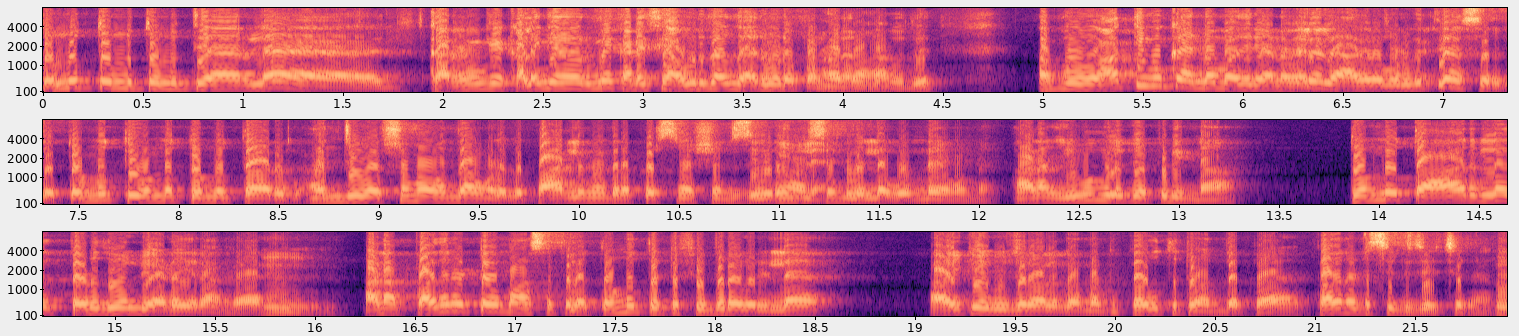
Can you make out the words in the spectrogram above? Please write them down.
தொண்ணூத்தொன்னு தொண்ணூத்தி ஆறுல கலைஞர் கலைஞர் அவருமே கடைசி அவரு தான் வந்து அறுவடை பண்றாரு ஆமா. போது அப்போ அதிமுக என்ன மாதிரியான வேலை அதுல ஒரு வித்தியாசம் இருக்கு. தொண்ணூத்தி ஒண்ணு தொண்ணூத்தாறு அஞ்சு வருஷமும் வந்து அவங்களுக்கு பார்லிமெண்ட் ரெப்ரஸன்டேஷன் ஜீரோ அசம்பிளில ஒண்ணே ஒண்ணு. ஆனா இவங்களுக்கு எப்படின்னா தொண்ணூத்தி ஆறுல படுதோல்வி அடைகிறாங்க ஆனா பதினெட்டே மாசத்துல தொண்ணூத்தெட்டு பிப்ரவரியில ஐக்கிய குஜராத் கவர்மெண்ட் கவுத்துட்டு வந்தப்ப பதினெட்டு சீட்டு ஜெயிச்சிடறாங்க.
